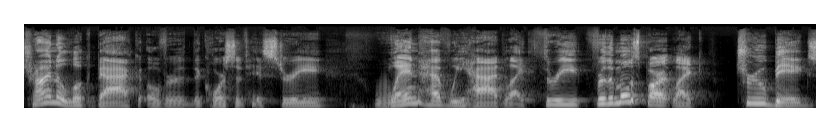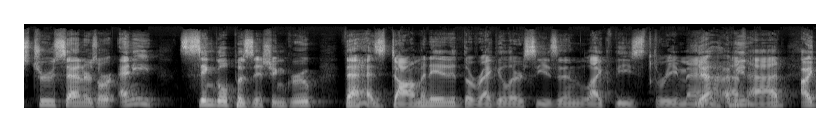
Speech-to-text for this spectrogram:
trying to look back over the course of history. When have we had like three, for the most part, like true bigs, true centers, or any single position group that has dominated the regular season like these three men Yeah, I have mean, had? I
